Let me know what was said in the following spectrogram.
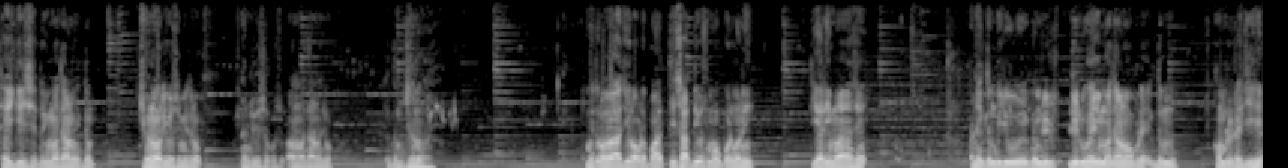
થઈ ગઈ છે. તો એમાં દાણો એકદમ ઝીણો રહ્યો છે મિત્રો. તમે જોઈ શકો છો. આમાં દાણો જો એકદમ ઝીણો હોય. મિત્રો હવે આ જીરો આપણે પાંચથી સાત દિવસમાં ઉપડવાની તૈયારીમાં છે. અને એકદમ બીજું એકદમ લીલું હોય એમાં દાણો આપણે, એકદમ કમ્પ્લીટ હજી છે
